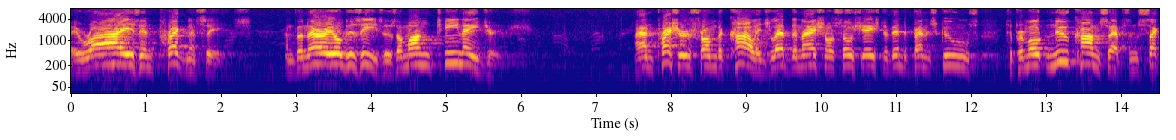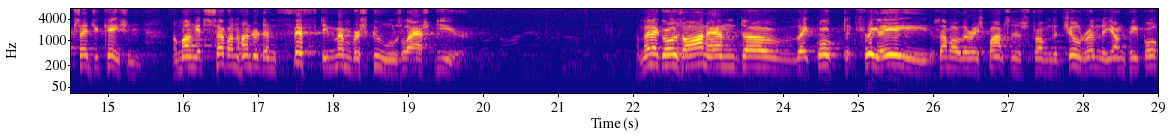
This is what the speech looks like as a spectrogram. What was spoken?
A rise in pregnancies and venereal diseases among teenagers and pressures from the college led the National Association of Independent Schools to promote new concepts in sex education among its 750 member schools last year. And then it goes on, and uh, they quote freely some of the responses from the children, the young people.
